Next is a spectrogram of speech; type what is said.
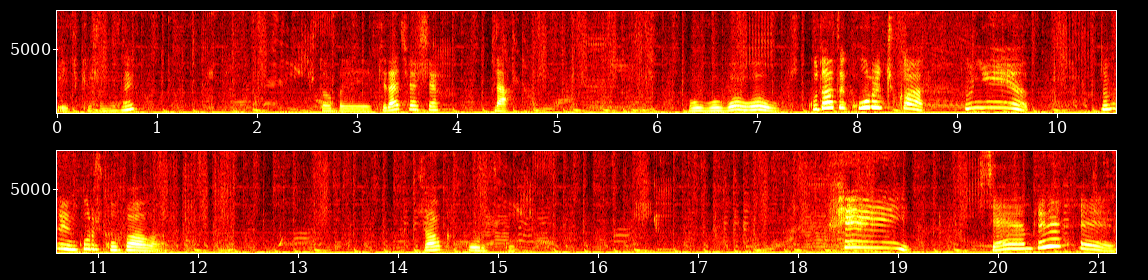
Яички же нужны. Чтобы кидать во всех. Да. Воу-воу-воу-воу. Куда ты, курочка? Ну нет. Ну, блин, курочка упала. Жалко курочку. Хей! Всем привет!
